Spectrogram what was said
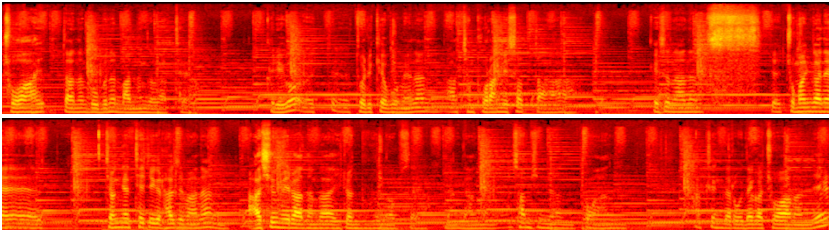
좋아했다는 부분은 맞는 것 같아요. 그리고 돌이켜 보면은 아 참 보람이 있었다. 그래서 나는 조만간에 정년퇴직을 하지만은 아쉬움이라든가 이런 부분은 없어요. 그냥 나는 30년 동안 학생들하고 내가 좋아하는 일,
